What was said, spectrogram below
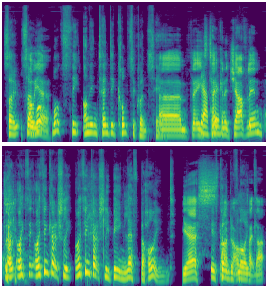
So, so Oh, what, yeah. what's the unintended consequence here? um that he's Javelin. taken a javelin. I, I think I think actually I think actually being left behind, yes, It's that- kind of I'll like- take that.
